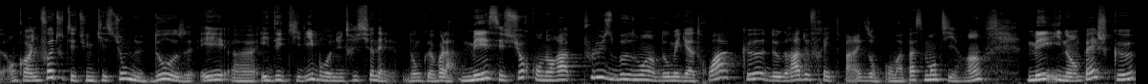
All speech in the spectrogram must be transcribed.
Euh, encore une fois, tout est une question de dose et, et d'équilibre nutritionnel. Donc voilà. Mais c'est sûr qu'on aura plus besoin d'oméga 3 que de gras de frites, par exemple. On va pas se mentir. Hein. Mais il n'empêche que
